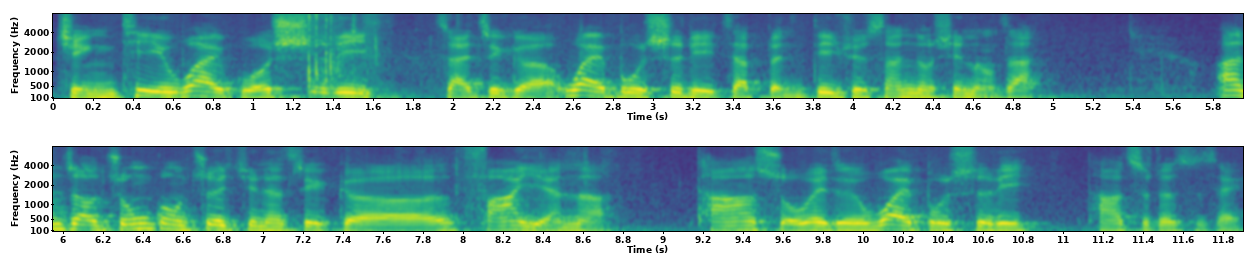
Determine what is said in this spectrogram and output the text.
警惕外国势力在这个外部势力在本地去煽动新冷战。按照中共最近的这个发言呢，他所谓这个外部势力，他指的是谁？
